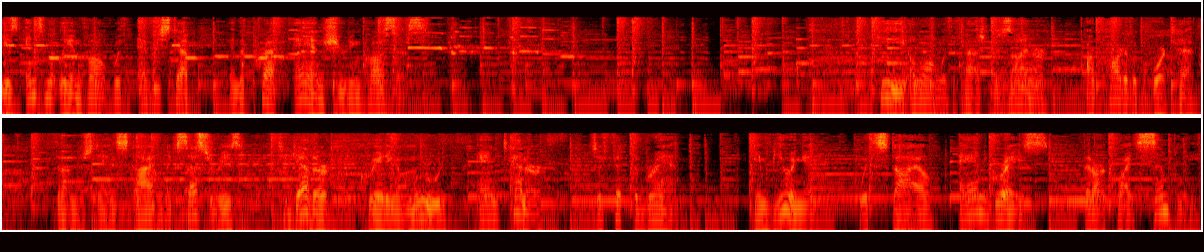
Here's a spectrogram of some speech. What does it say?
He is intimately involved with every step in the prep and shooting process. He, along with the fashion designer, are part of a quartet that understands style and accessories, together creating a mood and tenor to fit the brand, imbuing it with style and grace that are quite simply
